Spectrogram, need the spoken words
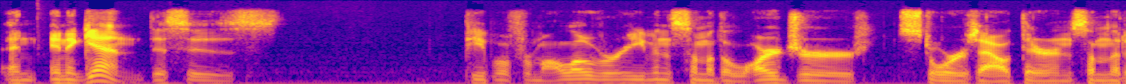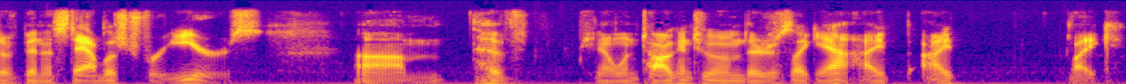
and and again, this is people from all over, even some of the larger stores out there, and some that have been established for years, um, have you know when talking to them, they're just like, yeah, I I like.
